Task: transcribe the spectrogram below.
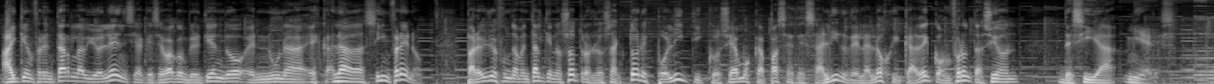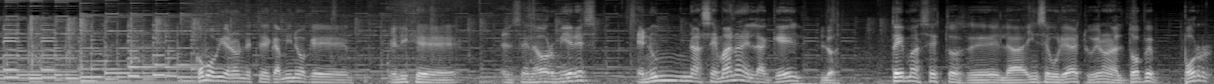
Hay que enfrentar la violencia que se va convirtiendo en una escalada sin freno. Para ello es fundamental que nosotros, los actores políticos, seamos capaces de salir de la lógica de confrontación, decía Mieres. ¿Cómo vieron este camino que elige el senador Mieres en una semana en la que los temas estos de la inseguridad estuvieron al tope por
